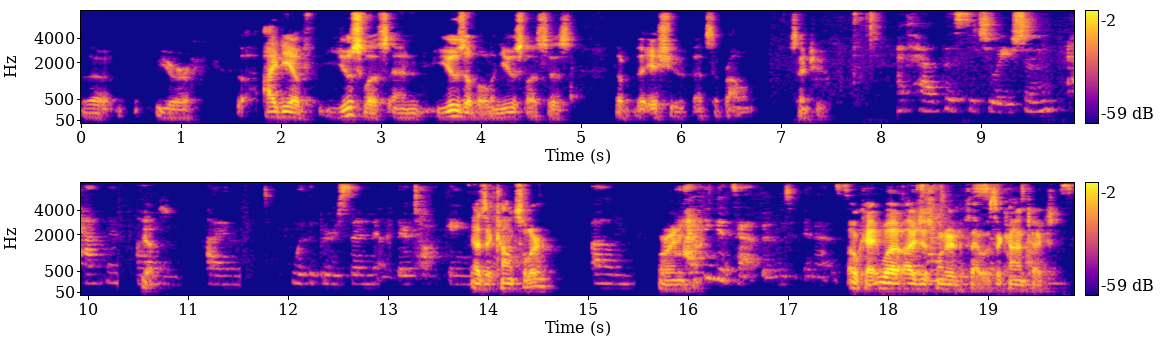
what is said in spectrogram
The, your the idea of useless and usable and useless is the, the issue. That's the problem. Sent you. I've had this situation happen. Yes. Um, I'm with a person and they're talking. As a counselor Um, or any? I think it's happened. Okay, well, I just wondered if that was the context. times,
